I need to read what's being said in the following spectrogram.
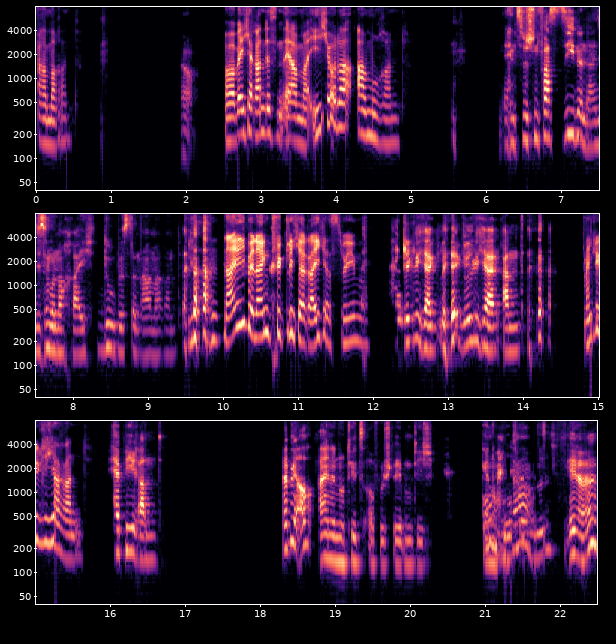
Amarant. Ja. Aber welcher Rand ist denn ärmer? Ich oder Amurant? Inzwischen fast sie, ne? Nein, sie ist immer noch reich. Du bist ein armer Rand. Nein, ich bin ein glücklicher, reicher Streamer. Ein glücklicher, glücklicher Rand. Ein glücklicher Rand. Happy Rand. Ich habe mir auch eine Notiz aufgeschrieben, die ich Oh gerne hochladen Gott. würde. Ja.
